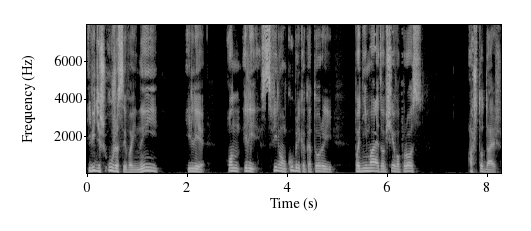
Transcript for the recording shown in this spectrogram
и видишь ужасы войны, или он, или с фильмом Кубрика, который поднимает вообще вопрос, а что дальше?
